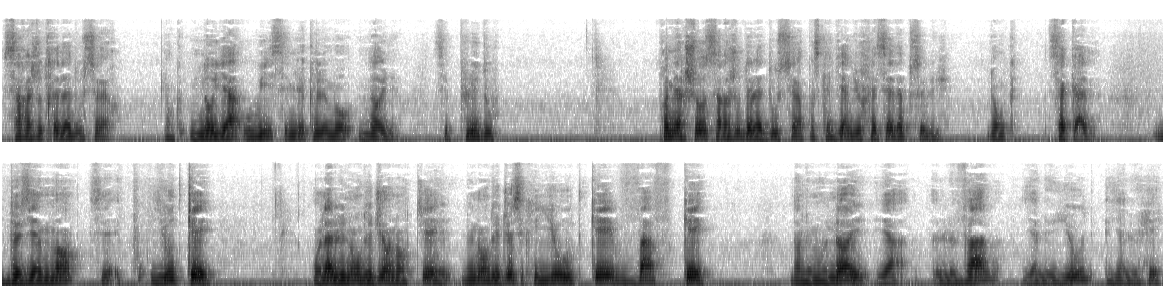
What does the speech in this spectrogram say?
ça rajouterait de la douceur. Donc noya, oui, c'est mieux que le mot noy. C'est plus doux. Première chose, ça rajoute de la douceur parce qu'elle vient du chesed absolu. Donc ça calme. Deuxièmement, c'est yudke. On a le nom de Dieu en entier. Le nom de Dieu s'écrit yudke vavke. Dans le mot noy, il y a le vav, il y a le yud et il y a le he.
